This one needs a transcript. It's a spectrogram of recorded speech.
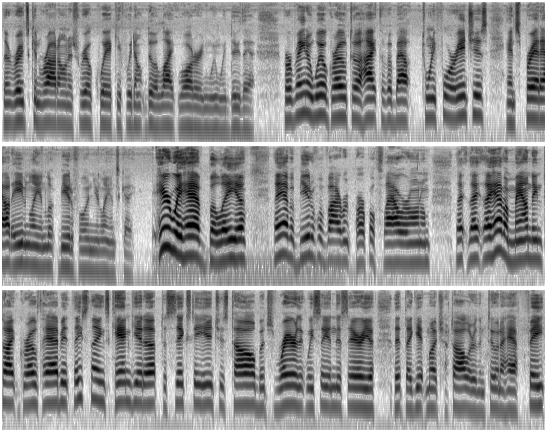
The roots can rot on us real quick if we don't do a light watering when we do that. Verbena will grow to a height of about 24 inches and spread out evenly and look beautiful in your landscape. Here we have Buddleia. They have a beautiful vibrant purple flower on them. They, they, have a mounding type growth habit. These things can get up to 60 inches tall, but it's rare that we see in this area that they get much taller than two and a half feet.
